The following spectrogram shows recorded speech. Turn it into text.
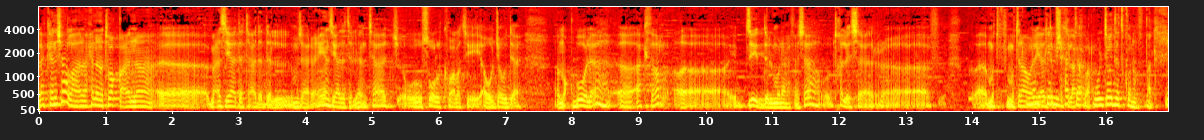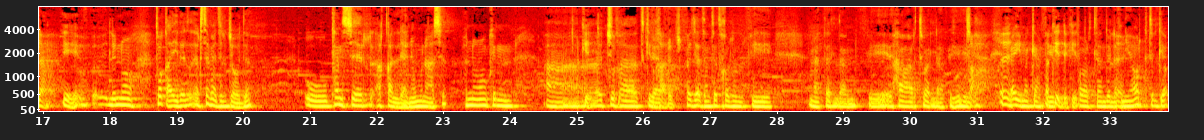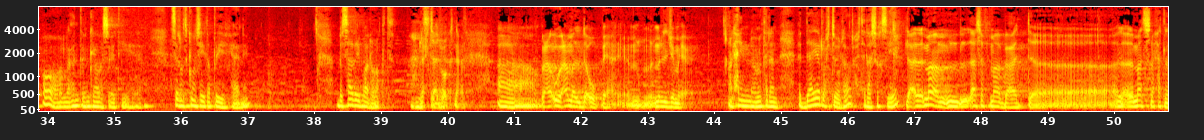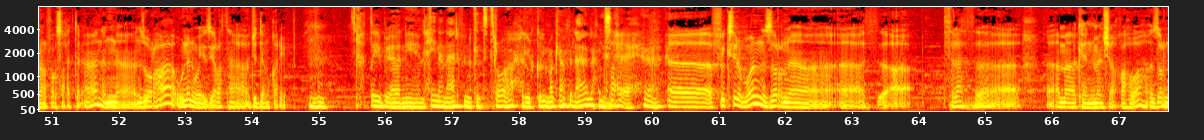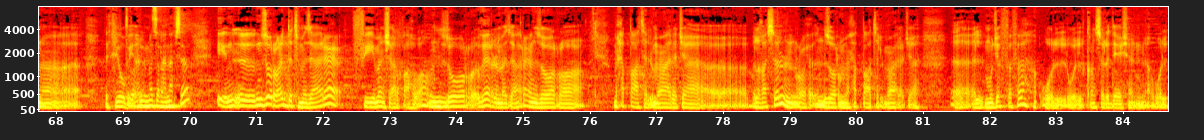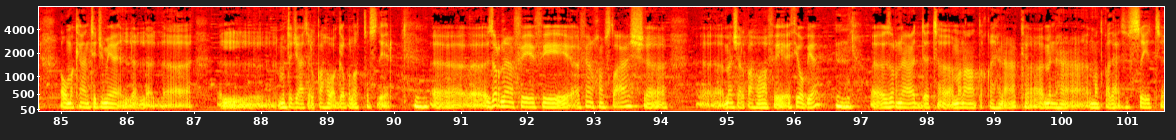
لكن إن شاء الله إحنا نتوقع انه آه، مع زيادة عدد المزارعين زيادة الإنتاج وصول الكواليتي أو جودة مقبولة آه، أكثر آه، بتزيد المنافسة وتخلي السعر في- مت- في متناول اليد بشكل أكبر. والجودة تكون أفضل. نعم. إيه لأنه أتوقع إذا ارتفعت الجودة وكان السعر أقل يعني ومناسب إنه ممكن آه. تشوفها كذا خارج. فجأة تدخل في مثلا في هارت ولا في صح. في إيه. أي مكان في أكيد- أكيد. بورتلاند ولا في إيه. نيويورك تلقى أوه والله عندهم قهوة سعودية يعني انه تكون شيء لطيف يعني بس هذا يبغى له وقت يحتاج وقت نعم آه وعمل دؤوب يعني من الجميع الحين مثلا الداير رحتوا لها رحت لها شخصيا؟ لا ما للأسف ما بعد آه، ما سنحت لنا الفرصة حتى الآن إن نزورها وننوي زيارتها جدا قريب. طيب يعني الحين أنا عارف إنك أنت تروح لكل مكان في العالم يعني. صحيح آه في كسيربون زرنا آه, آه، ثلاث آه أماكن منشا قهوة. زرنا إثيوبيا. تروح المزرعه نفسها؟ إي نزور عدة مزارع في منشأ القهوة. ونزور غير المزارع نزور آه، محطات المعالجة آه، بالغسل. نروح نزور محطات المعالجة آه، المجففة وال consolidation أو أو مكان تجميع المنتجات القهوة قبل التصدير. زرنا في في 2015 آه، منشأ القهوة في إثيوبيا. آه، زرنا عدة آه، مناطق هناك منها المنطقة ذات الصيت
